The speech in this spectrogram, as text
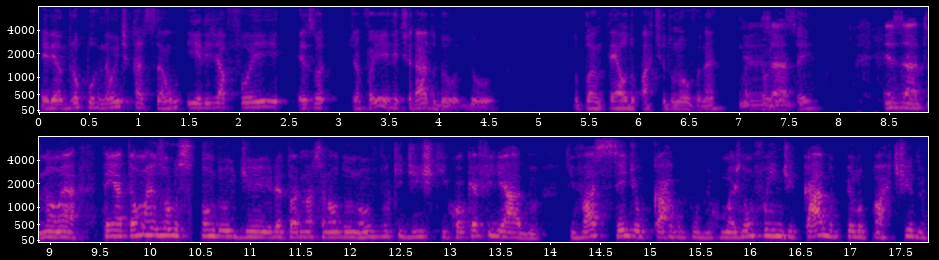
ele entrou por não indicação e ele já foi, já foi retirado do, do, do plantel do Partido Novo, né? Exato. Exato, não é. Tem até uma resolução do Diretório Nacional do Novo que diz que qualquer filiado que vá ceder o cargo público, mas não foi indicado pelo partido,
